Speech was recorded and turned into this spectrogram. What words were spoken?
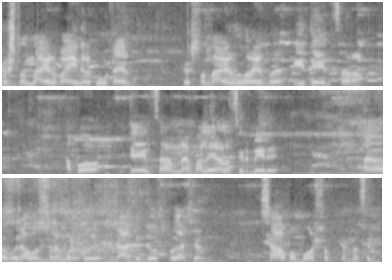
കൃഷ്ണൻ നായർ ഭയങ്കര കൂട്ടായിരുന്നു. കൃഷ്ണൻ നായർ എന്ന് പറയുന്നത് ഈ ജയൻ സാറാണ്. അപ്പോൾ ജയൻ സാറിനെ മലയാള സിനിമയിൽ ഒരു അവസരം കൊടുത്തത് രാജൻ ജോസ് പ്രകാശാണ് ശാപമോഷം എന്ന സിനിമ.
